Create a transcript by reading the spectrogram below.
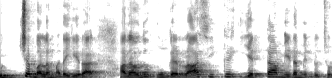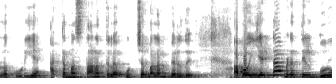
உச்ச பலம் அடைகிறார். அதாவது உங்கள் ராசிக்கு எட்டாம் இடம் என்று சொல்லக்கூடிய அட்டமஸ்தானத்தில் உச்ச பலம் பெறுது. அப்போ எட்டாம் இடத்தில் குரு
